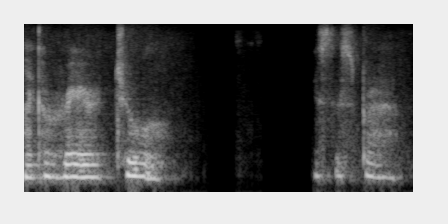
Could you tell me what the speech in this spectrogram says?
Like a rare jewel is this breath.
